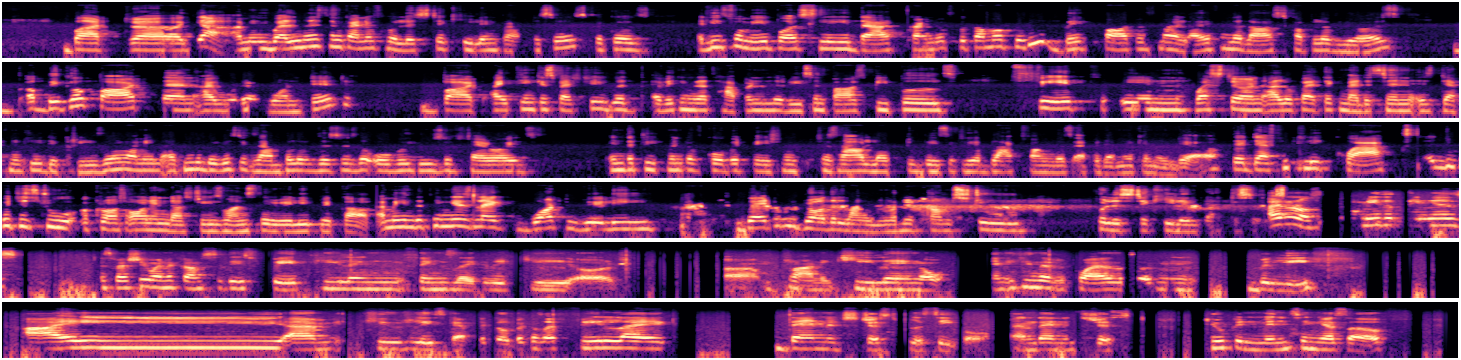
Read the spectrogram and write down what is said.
But uh, yeah, I mean, wellness and kind of holistic healing practices because at least for me personally, that kind of become a pretty big part of my life in the last couple of years. A bigger part than I would have wanted. But I think, especially with everything that's happened in the recent past, people's faith in Western allopathic medicine is definitely decreasing. I mean, I think the biggest example of this is the overuse of steroids in the treatment of COVID patients, which has now led to basically a black fungus epidemic in India. They're definitely quacks, which is true across all industries once they really pick up. I mean, the thing is, like, what really, where do we draw the line when it comes to holistic healing practices? I don't know. For me, the thing is, especially when it comes to these faith healing things like Reiki or um, pranic healing or anything that requires a certain belief I am hugely skeptical because I feel like then it's just placebo and then it's just you convincing yourself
